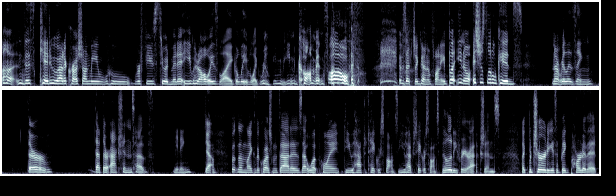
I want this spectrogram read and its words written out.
uh, this kid who had a crush on me, who refused to admit it, he would always like leave like really mean comments. Oh, it was actually kind of funny. But you know, it's just little kids not realizing their that their actions have meaning. yeah. But then, like, the question with that is, at what point do you have to take respons? You have to take responsibility for your actions. Like, maturity is a big part of it,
